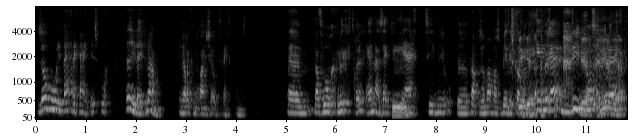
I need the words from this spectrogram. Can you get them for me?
zo'n mooie vaardigheid is voor heel je leven lang. In welke branche je ook terechtkomt. Ehm dat hoor ik gelukkig terug. Hè. Na 17 Mm. jaar zie ik nu de papa's en mama's binnenkomen met Ja. de kinderen. Die bij ons gewerkt.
